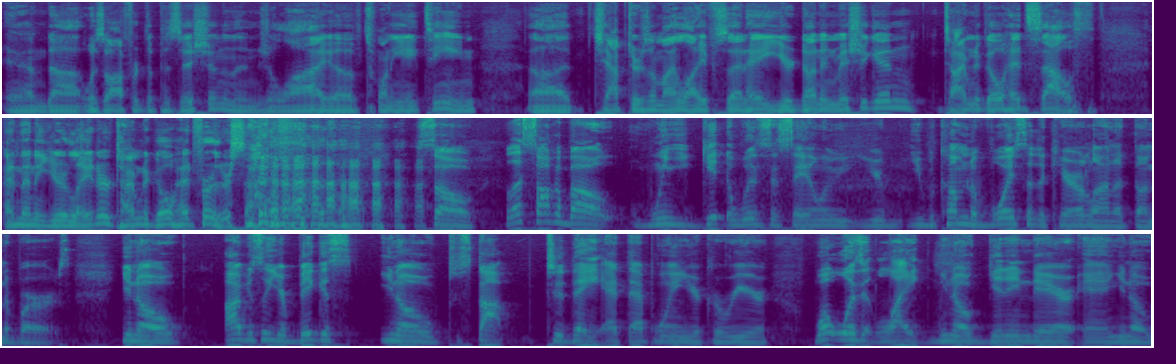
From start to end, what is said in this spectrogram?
and uh, was offered the position. And then July of 2018, uh, chapters of my life said, "Hey, you're done in Michigan. Time to go head south." And then a year later, time to go head further south. So let's talk about when you get to Winston Salem, you you become the voice of the Carolina Thunderbirds. You know, obviously your biggest you know stop to date at that point in your career. What was it like? You know, getting there and you know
